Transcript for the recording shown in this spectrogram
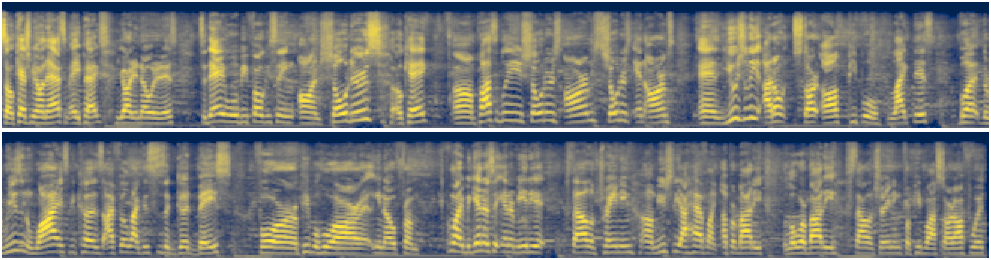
So catch me on that, some Apex. You already know what it is. Today we'll be focusing on shoulders, okay? Um, possibly shoulders, arms, shoulders and arms. And usually I don't start off people like this, but the reason why is because I feel like this is a good base for people who are, you know, from, from like beginner to intermediate style of training. Um, usually I have like upper body, lower body style of training for people I start off with,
